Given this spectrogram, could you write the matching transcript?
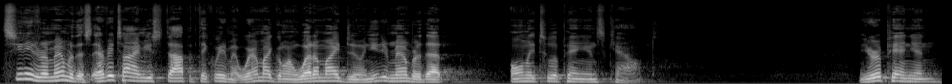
So you need to remember this. Every time you stop and think, wait a minute, where am I going? What am I doing? You need to remember that only two opinions count your opinion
